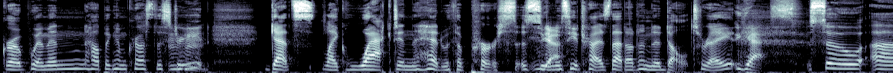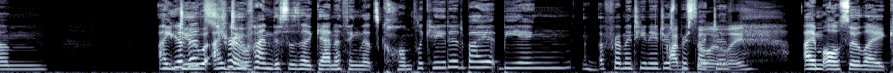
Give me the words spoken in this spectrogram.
grope women, helping him cross the street, Mm-hmm. gets like whacked in the head with a purse as soon Yeah. as he tries that on an adult, right? Yes. So, um, I Yeah, do I do find this is again a thing that's complicated by it being uh, from a teenager's perspective. Absolutely. I'm also like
